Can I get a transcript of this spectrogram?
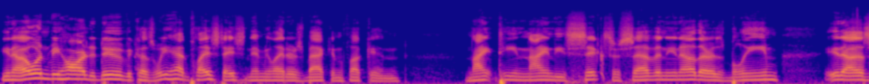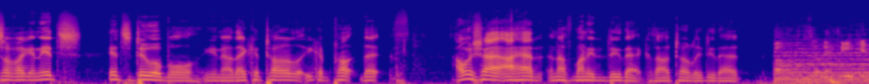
You know, it wouldn't be hard to do because we had PlayStation emulators back in fucking 1996 or seven. You know, there was Bleem. You know, so fucking it's it's doable. You know, they could totally you could pro- that. I wish I, I had enough money to do that because I would totally do that. so that we can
